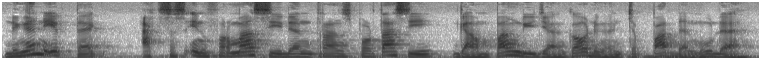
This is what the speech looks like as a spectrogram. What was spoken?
Dengan IPTEK, akses informasi dan transportasi gampang dijangkau dengan cepat dan mudah.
